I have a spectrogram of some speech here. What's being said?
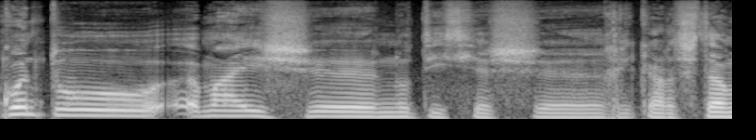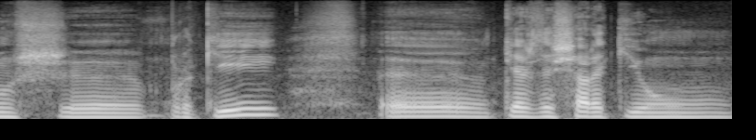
Quanto a mais eh, notícias, eh, Ricardo, estamos eh, por aqui. Queres deixar aqui um,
